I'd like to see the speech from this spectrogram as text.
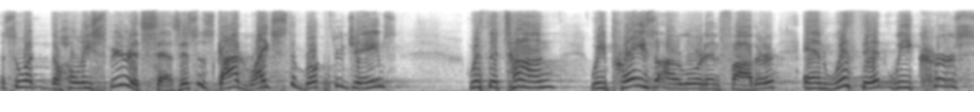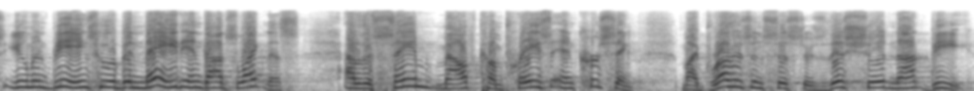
Listen to what the Holy Spirit says. This is God writes the book through James with the tongue we praise our Lord and Father, and with it we curse human beings who have been made in God's likeness. Out of the same mouth come praise and cursing. My brothers and sisters, this should not be.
